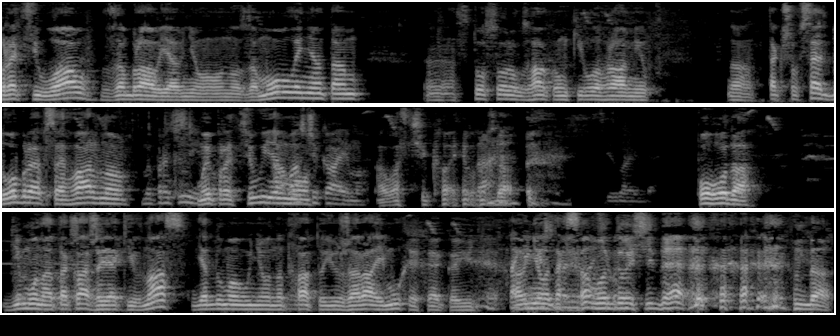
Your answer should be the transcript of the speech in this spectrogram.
працював. Забрав я в нього воно замовлення там е, 140 з гаком кілограмів. Да. Так що все добре, все гарно. Ми працюємо. Ми А вас чекаємо. А вас чекаємо. Да? Да. Всі знають, де. Погода Дімона така же, як і в нас. Я думав, у нього над хатою жара і мухи хекають, а в нього так само дощ іде. да.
